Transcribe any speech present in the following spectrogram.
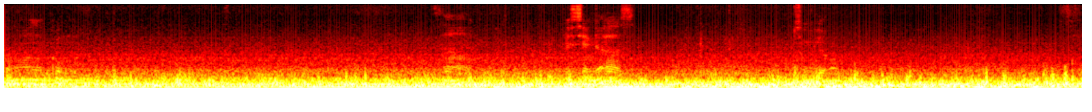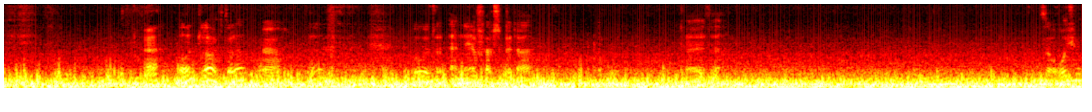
Mal gucken. So. Bisschen Gas. Zügiger. Ja. Und läuft, oder? Ja. Ja. Gut, ein nee, falsches Pedal. Da ist er. So, ruhig ein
